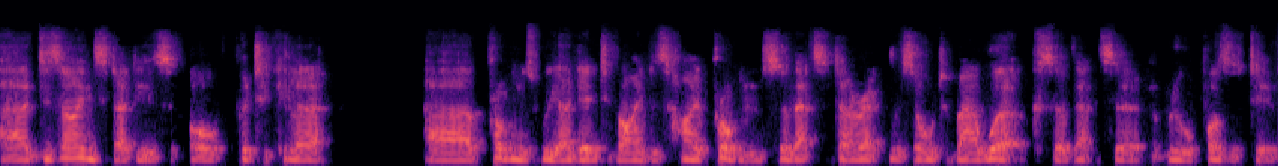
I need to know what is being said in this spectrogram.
uh, design studies of particular uh, problems we identified as high problems. So that's a direct result of our work. So that's a, a real positive.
